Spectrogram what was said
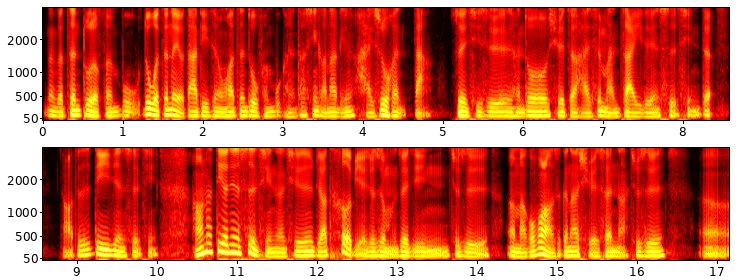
那个震度的分布，如果真的有大地震的话，震度分布可能到新港那里还是很大，所以其实很多学者还是蛮在意这件事情的。好，这是第一件事情。好，那第二件事情呢，其实比较特别，就是我们最近就是呃，马国峰老师跟他学生呢，就是呃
